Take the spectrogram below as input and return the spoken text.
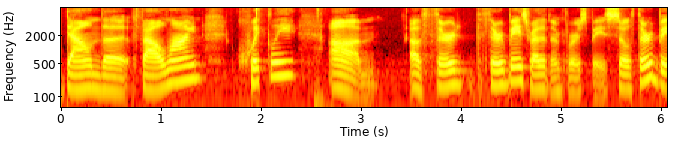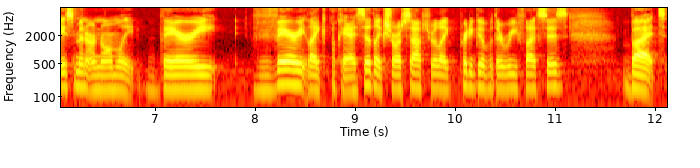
down the foul line quickly. Um, of third third base rather than first base. So third basemen are normally very very like okay, I said like shortstops were like pretty good with their reflexes, but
